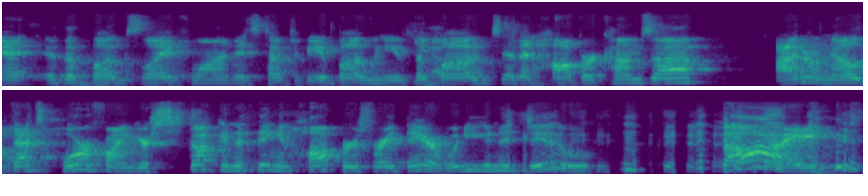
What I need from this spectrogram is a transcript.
at the Bugs Life one, it's tough to be a bug when you have the Yep. bugs and then Hopper comes up. I don't know. That's horrifying. You're stuck in a thing and Hopper's right there. What are you gonna do? Die.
